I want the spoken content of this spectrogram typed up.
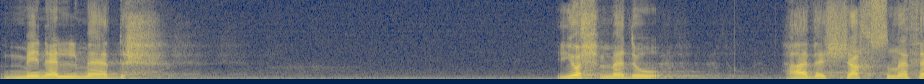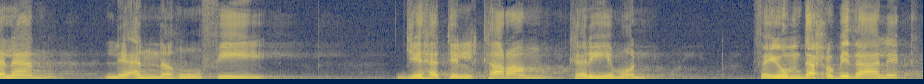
من المدح. يحمد هذا الشخص مثلا لأنه في جهة الكرم كريم فيمدح بذلك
